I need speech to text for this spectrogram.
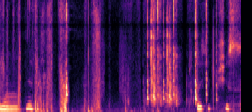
Tamam yeter. Çok acıkmışız.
